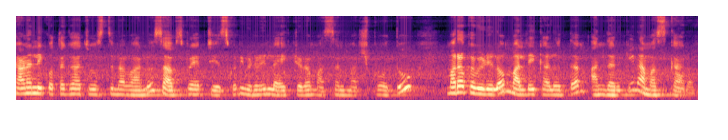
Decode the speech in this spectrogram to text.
ఛానల్ని కొత్తగా చూస్తున్న వాళ్ళు సబ్స్క్రైబ్ చేసుకుని వీడియోని లైక్ చేయడం అస్సలు మర్చిపోవద్దు. మరొక వీడియోలో మళ్ళీ కలుద్దాం. అందరికీ నమస్కారం.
